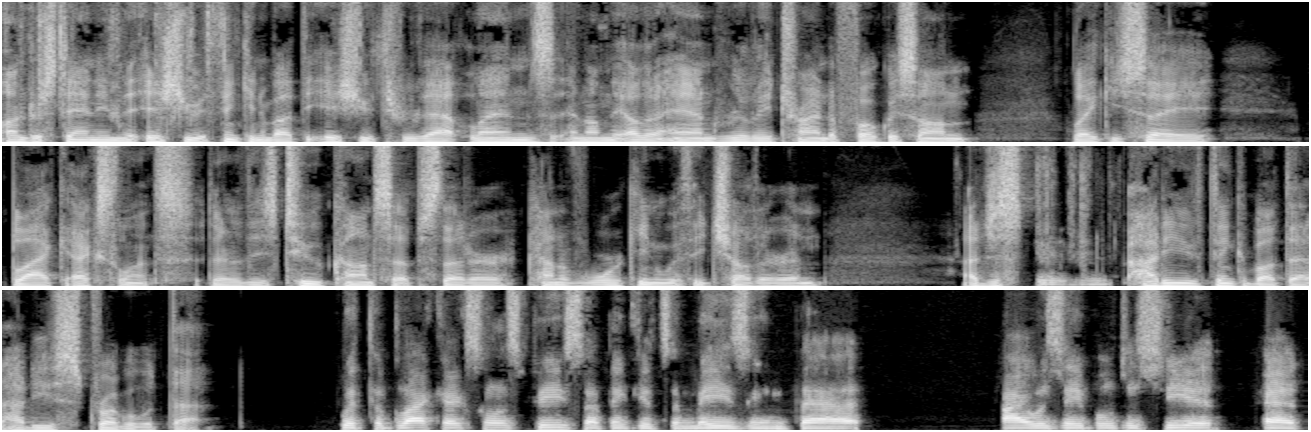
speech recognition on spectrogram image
understanding the issue, thinking about the issue through that lens. And on the other hand, really trying to focus on, like you say, black excellence. There are these two concepts that are kind of working with each other. And I just, mm-hmm. how do you think about that? How do you struggle with that? With the Black Excellence piece, I think it's amazing that I was able to see it at,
